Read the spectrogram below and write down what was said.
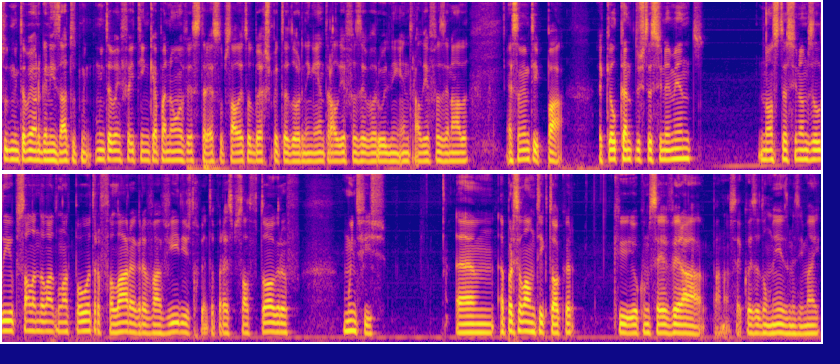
tudo muito bem organizado, tudo muito bem feitinho, que é para não haver stress. O pessoal é todo bem respeitador, ninguém entra ali a fazer barulho, ninguém entra ali a fazer nada. É só mesmo tipo, pá, aquele canto do estacionamento, nós estacionamos ali, o pessoal anda lá de um lado para o outro a falar, a gravar vídeos, de repente aparece o pessoal fotógrafo muito fixe. Um, apareceu lá um TikToker que eu comecei a ver há, pá, não sei, coisa de um mês, mês e meio,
